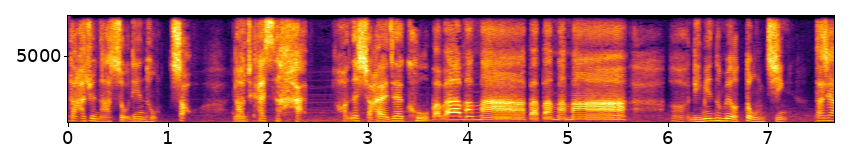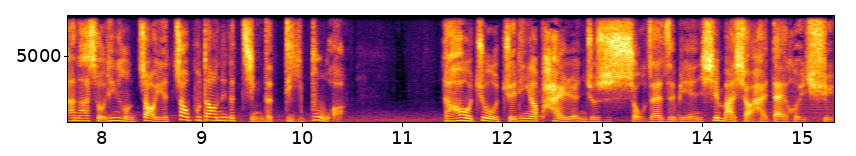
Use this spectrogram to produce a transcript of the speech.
大家就拿手电筒照，然后就开始喊，好，那小孩也在哭，爸爸妈妈，爸爸妈妈，呃，里面都没有动静。大家拿手电筒照也照不到那个井的底部啊，然后就决定要派人，就是守在这边，先把小孩带回去。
